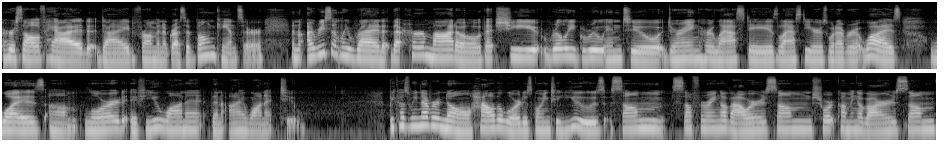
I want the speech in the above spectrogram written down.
herself had died from an aggressive bone cancer. And I recently read that her motto that she really grew into during her last days, last years, whatever it was, was um, Lord, if you want it, then I want it too. Because we never know how the Lord is going to use some suffering of ours, some shortcoming of ours, some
